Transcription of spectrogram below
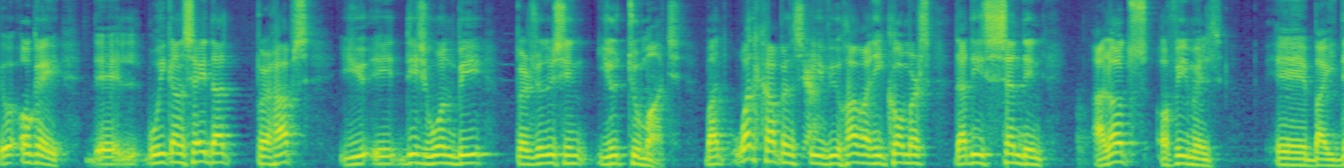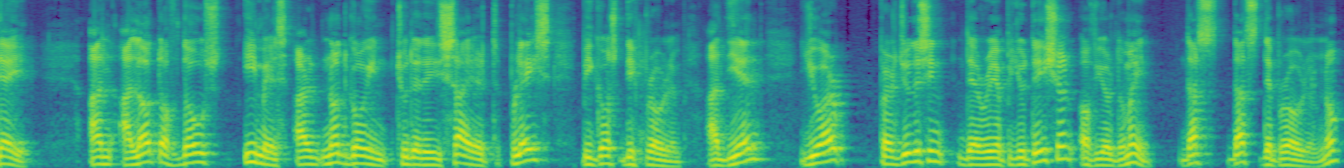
okay, we can say that perhaps you, this won't be prejudicing you too much. But what happens yeah. if you have an e-commerce that is sending a lot of emails uh, by day, and a lot of those emails are not going to the desired place because this problem. At the end, you are prejudicing the reputation of your domain. That's that's the problem, no?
